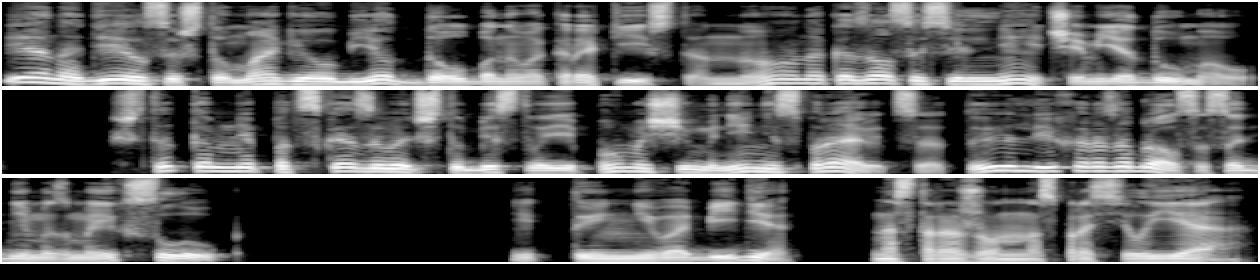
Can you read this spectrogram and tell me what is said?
Я надеялся, что магия убьет долбанного каратиста, но он оказался сильнее, чем я думал. «Что-то мне подсказывает, что без твоей помощи мне не справиться. Ты лихо разобрался с одним из моих слуг». «И ты не в обиде?» – настороженно спросил я.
